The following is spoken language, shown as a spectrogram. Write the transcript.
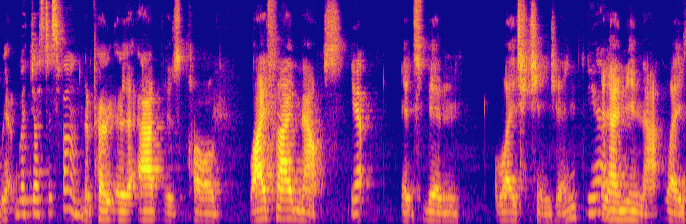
Yep. with just his phone. The per- or the app is called Wi-Fi Mouse. Yep. It's been life changing, Yeah. and I mean that. Like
